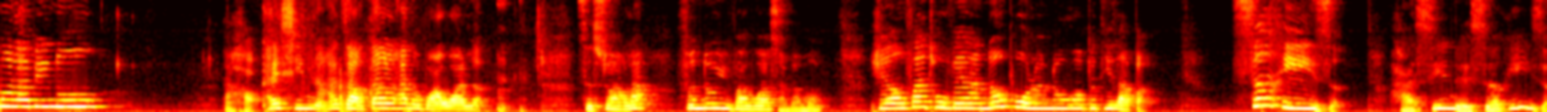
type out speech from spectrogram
mon labinou. 他好开心呢，他找到了他的娃娃了。Ce soir-là, Fenouil va voir sa maman. J'ai enfin trouvé un nom pour le nouveau petit lapin. Cerise. Racine et cerise,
